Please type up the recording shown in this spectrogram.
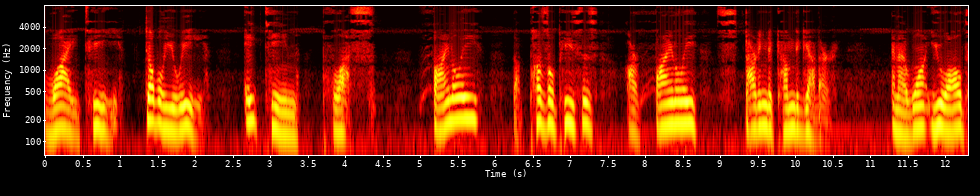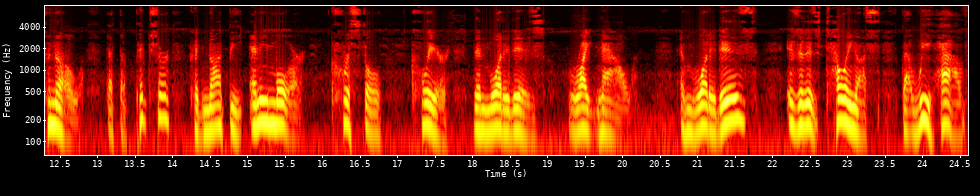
YTWE 18 plus. Finally, the puzzle pieces are finally starting to come together. And I want you all to know that the picture could not be any more crystal clear than what it is right now. And what it is, is it is telling us that we have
